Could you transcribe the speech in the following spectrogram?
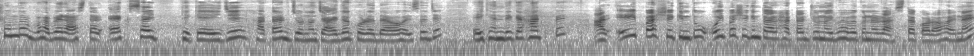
সুন্দরভাবে রাস্তার এক সাইড থেকে এই যে হাঁটার জন্য জায়গা করে দেওয়া হয়েছে যে, এইখান থেকে হাঁটবে। আর এই পাশে কিন্তু, ওই পাশে কিন্তু আর হাঁটার জন্য ওইভাবে কোনো রাস্তা করা হয় নাই,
